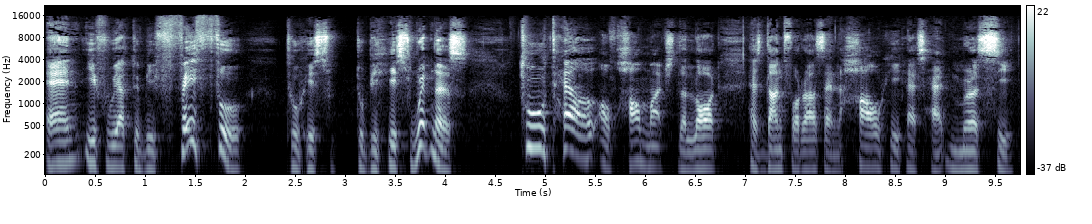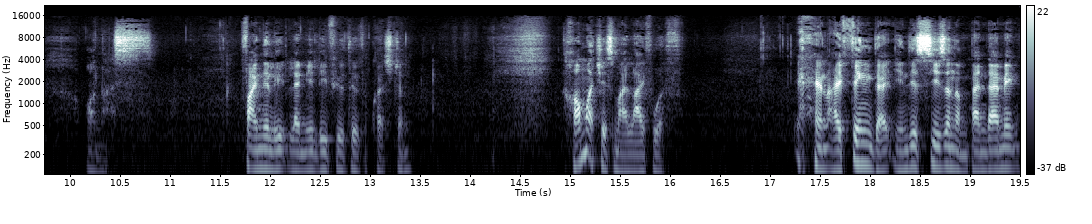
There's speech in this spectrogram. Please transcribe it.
And if we are to be faithful to his to be his witness, to tell of how much the Lord has done for us and how he has had mercy on us. Finally, let me leave you to the question. How much is my life worth? And I think that in this season of pandemic,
